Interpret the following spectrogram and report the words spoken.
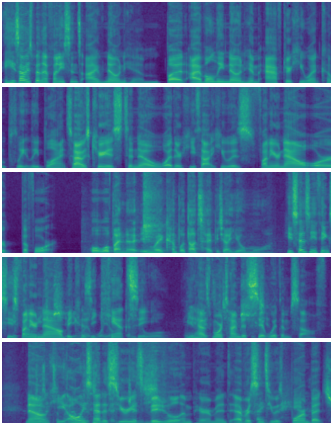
he's always been that funny since I've known him, but I've only known him after he went completely blind. So I was curious to know whether he thought he was funnier now or before. He says he thinks he's funnier now because he can't see. He has more time to sit with himself. Now, he always had a serious visual impairment ever since he was born, but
